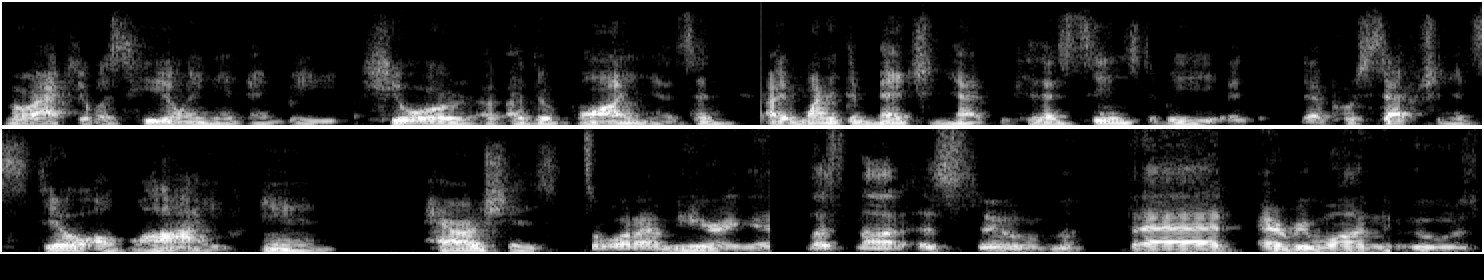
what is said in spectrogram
miraculous healing and, be cured of their blindness. And I wanted to mention that because that seems to be a, that perception is still alive in parishes. So what I'm hearing is let's not assume that everyone who's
